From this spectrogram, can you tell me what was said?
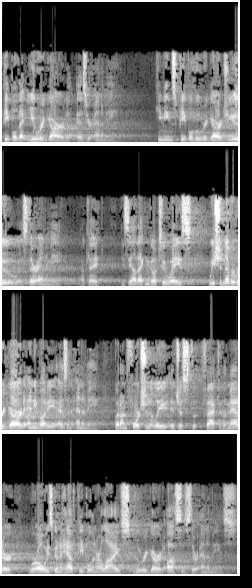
people that you regard as your enemy. He means people who regard you as their enemy Okay? You see how that can go two ways? We should never regard anybody as an enemy. But unfortunately, it's just the fact of the matter, we're always going to have people in our lives who regard us as their enemies.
